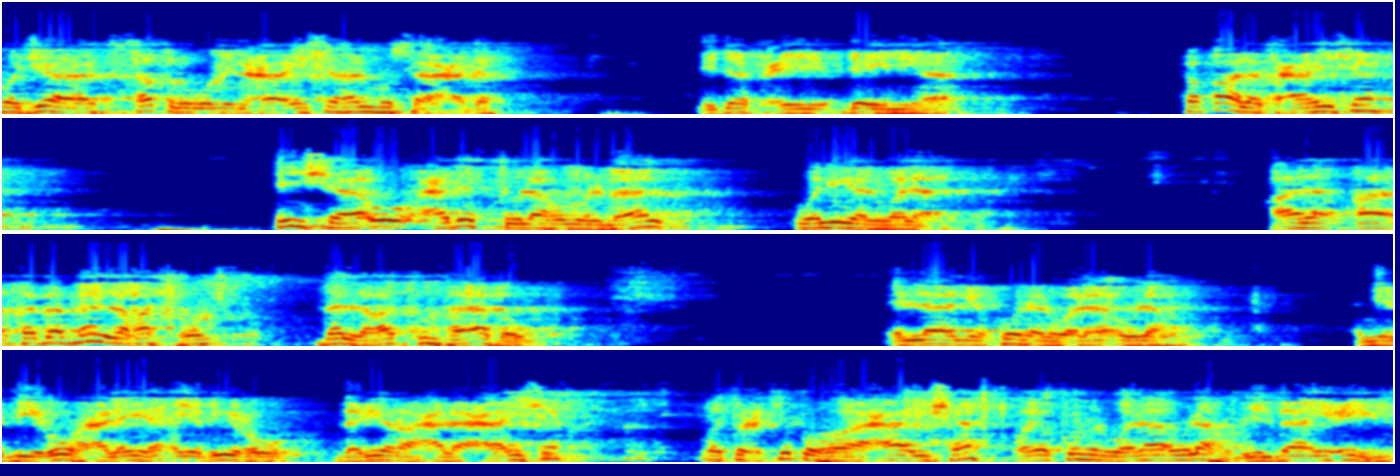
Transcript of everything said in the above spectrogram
وجاءت تطلب من عائشة المساعدة لدفع دينها. فقالت عائشة إن شاءوا عددت لهم المال ولي الولاء. قال فبلغتهم بلغتهم فأبوا إلا أن يكون الولاء لهم. أن يبيعوه عليها يبيعوا بريرة على عائشة وتعتقها عائشة ويكون الولاء لهم للبائعين.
